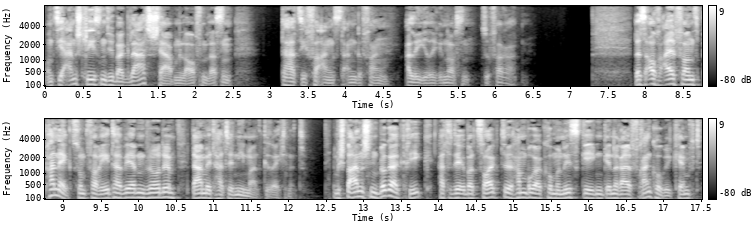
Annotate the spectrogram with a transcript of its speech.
und sie anschließend über Glasscherben laufen lassen. Da hat sie vor Angst angefangen, alle ihre Genossen zu verraten. Dass auch Alfons Panek zum Verräter werden würde, damit hatte niemand gerechnet. Im Spanischen Bürgerkrieg hatte der überzeugte Hamburger Kommunist gegen General Franco gekämpft,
